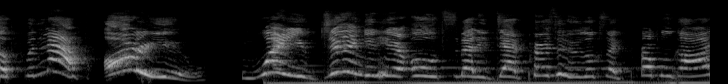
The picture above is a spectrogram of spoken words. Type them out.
The FNAF are you? What are you doing in here, old smelly dead person who looks like purple guy?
